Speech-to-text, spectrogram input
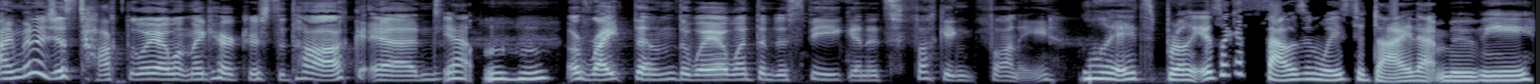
I'm going to just talk the way I want my characters to talk and yeah. hmm uh, write them the way I want them to speak. And it's fucking funny. Well, it's brilliant. It's like a thousand ways to die. That movie,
